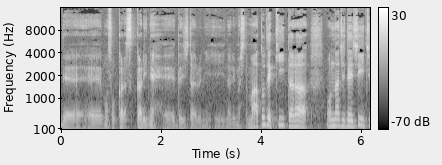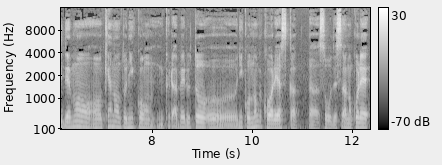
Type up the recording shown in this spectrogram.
で、えー、もうそこからすっかりねデジタルになりました、まあ後で聞いたら同じデジ1でもキヤノンとニコン比べるとニコンの方が壊れやすかったそうです。あのこれ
